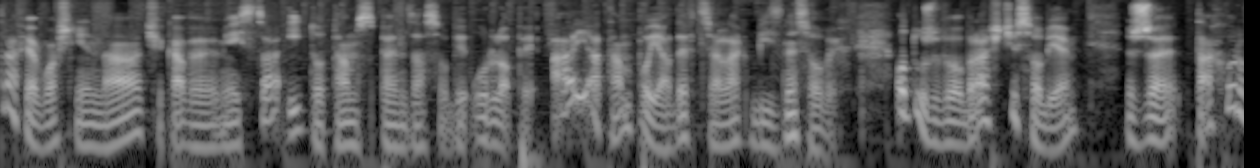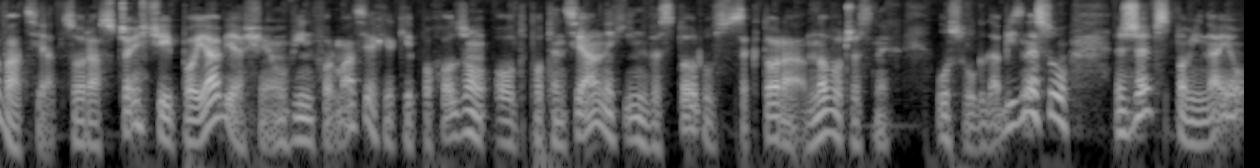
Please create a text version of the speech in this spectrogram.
trafia właśnie na ciekawe miejsca i to tam spędza sobie urlopy, a ja tam pojadę w celach biznesowych. Otóż wyobraźcie sobie, że ta Chorwacja coraz częściej pojawia się w informacjach, jakie pochodzą od potencjalnych inwestorów z sektora nowoczesnych usług dla biznesu, że wspominają,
